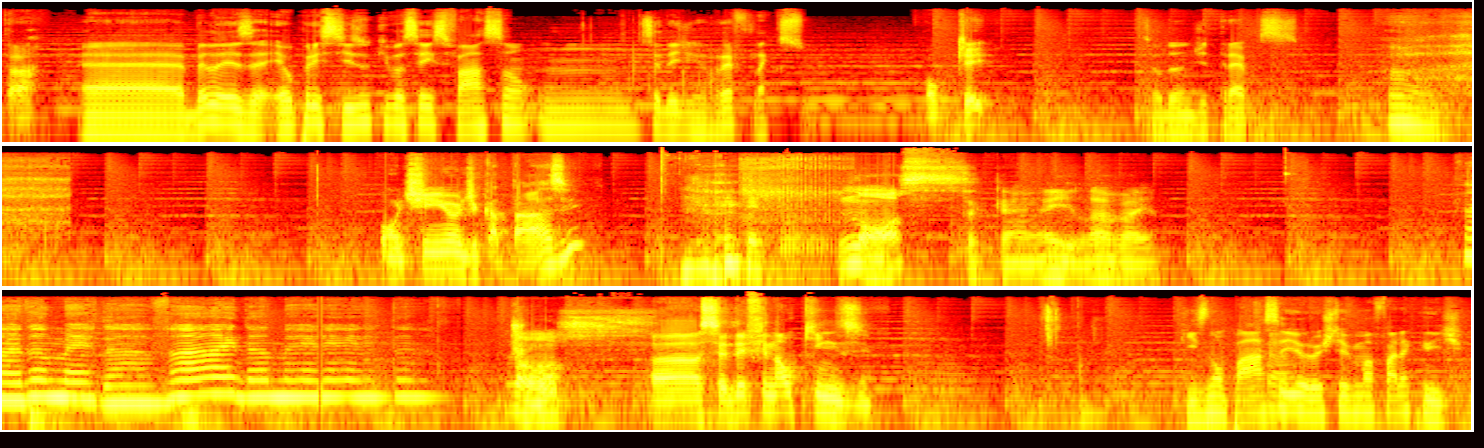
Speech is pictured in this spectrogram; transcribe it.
Tá. É, beleza, eu preciso que vocês façam um CD de reflexo. Ok. Seu dano de trevas. Pontinho de catarse. Nossa, cara. Aí, lá vai. Vai da merda, vai da merda. Nossa. Ah, CD final 15. 15 não passa Tá. e Orochi teve uma falha crítica.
